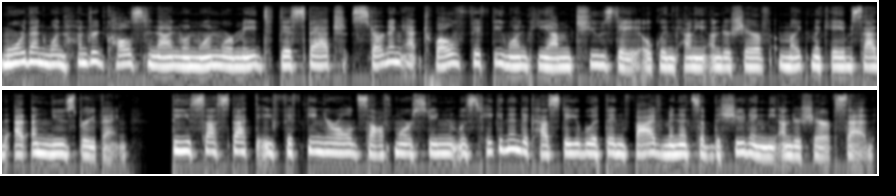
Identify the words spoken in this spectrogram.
More than 100 calls to 911 were made to dispatch starting at 12:51 p.m. Tuesday, Oakland County Undersheriff Mike McCabe said at a news briefing. The suspect, a 15-year-old sophomore student, was taken into custody within 5 minutes of the shooting, the undersheriff said.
